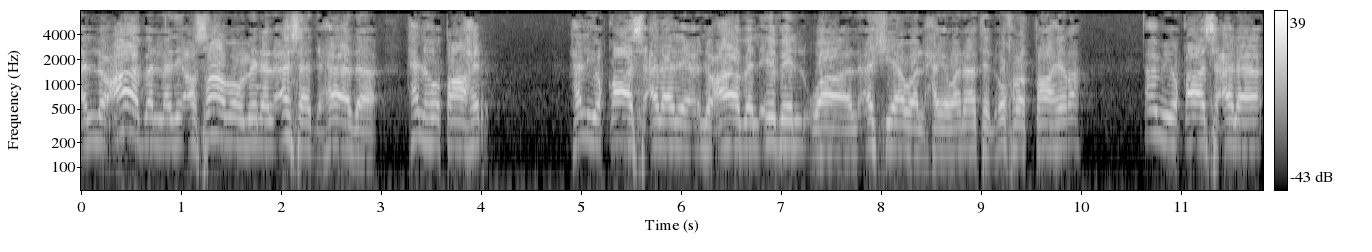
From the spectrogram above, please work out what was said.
اللعاب الذي أصابه من الأسد هذا هل هو طاهر؟ هل يقاس على لعاب الإبل والأشياء والحيوانات الأخرى الطاهرة؟ أم يقاس على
